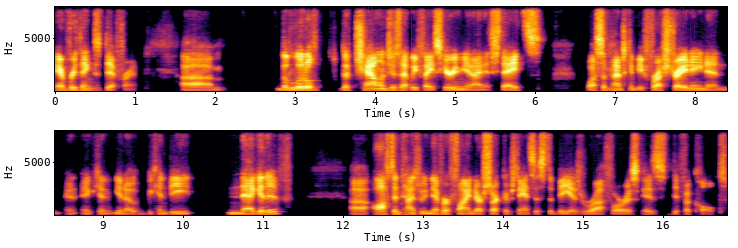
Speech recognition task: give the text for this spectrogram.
Everything's different. Um, the little the challenges that we face here in the United States, while sometimes can be frustrating and and, and can you know can be negative uh, oftentimes we never find our circumstances to be as rough or as, as difficult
